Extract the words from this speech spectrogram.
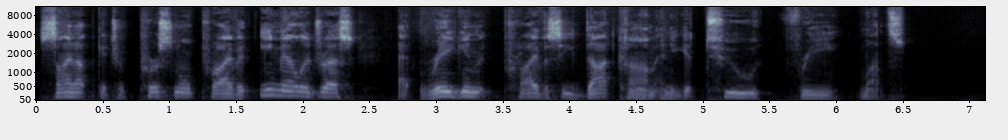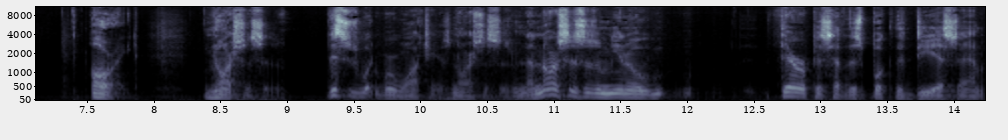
Sign up, get your personal private email address at reaganprivacy.com and you get two free months. All right, narcissism. This is what we're watching is narcissism. Now, narcissism, you know, therapists have this book, the DSM,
